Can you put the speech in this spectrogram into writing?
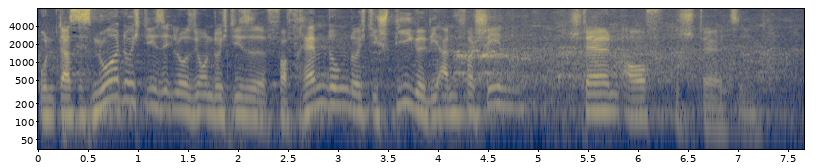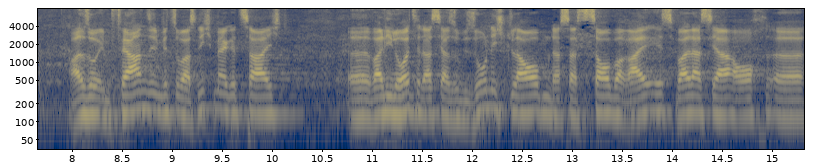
Und das ist nur durch diese Illusion, durch diese Verfremdung, durch die Spiegel, die an verschiedenen Stellen aufgestellt sind. Also im Fernsehen wird sowas nicht mehr gezeigt, äh, weil die Leute das ja sowieso nicht glauben, dass das Zauberei ist, weil das ja auch äh,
